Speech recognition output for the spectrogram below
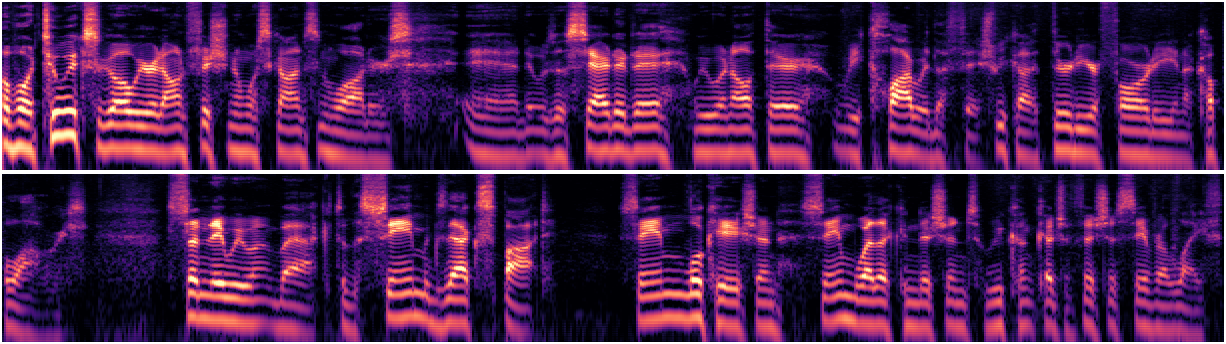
Oh About two weeks ago, we were down fishing in Wisconsin waters and it was a Saturday. We went out there, we clobbered the fish. We caught 30 or 40 in a couple hours. Sunday, we went back to the same exact spot, same location, same weather conditions. We couldn't catch a fish to save our life.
